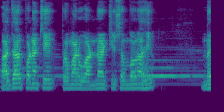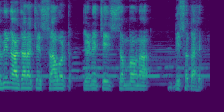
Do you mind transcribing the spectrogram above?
आजारपणाचे प्रमाण वाढण्याची संभावना आहे. नवीन आजाराचे सावट येण्याची संभावना दिसत आहे.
